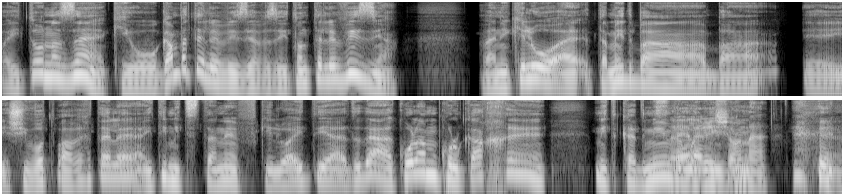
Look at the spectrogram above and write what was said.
בעיתון הזה, כי הוא גם בטלוויזיה, וזה עיתון טלוויזיה. ואני כאילו, תמיד בישיבות מערכת האלה הייתי מצטנף, כאילו הייתי, אתה יודע, כולם כל כך אה, מתקדמים. ישראל. הראשונה. כן.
